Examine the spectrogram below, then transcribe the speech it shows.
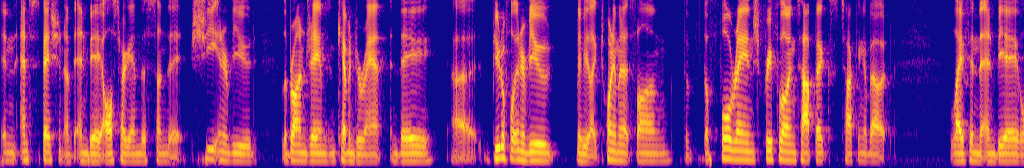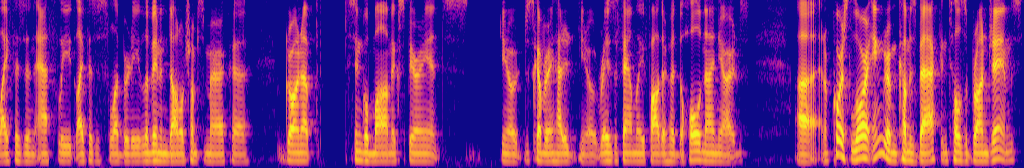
in anticipation of the NBA All Star Game this Sunday, she interviewed LeBron James and Kevin Durant, and they uh, beautiful interview, maybe like 20 minutes long, the, the full range, free flowing topics, talking about life in the NBA, life as an athlete, life as a celebrity, living in Donald Trump's America, growing up single mom experience, you know, discovering how to, you know, raise a family, fatherhood, the whole nine yards. Uh, and of course, Laura Ingraham comes back and tells LeBron James,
